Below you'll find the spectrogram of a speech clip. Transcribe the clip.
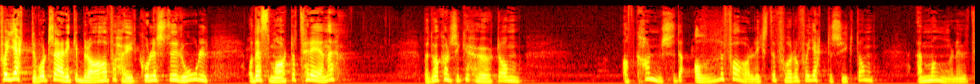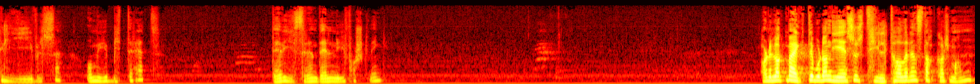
for hjertet vårt så er det ikke bra å ha for høyt kolesterol, og det er smart å trene. Men du har kanskje ikke hørt om at kanskje det aller farligste for å få hjertesykdom er manglende tilgivelse og mye bitterhet. Det viser en del ny forskning. Har du lagt merke til hvordan Jesus tiltaler den stakkars mannen?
